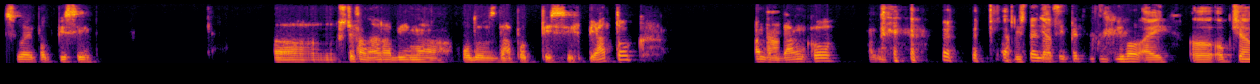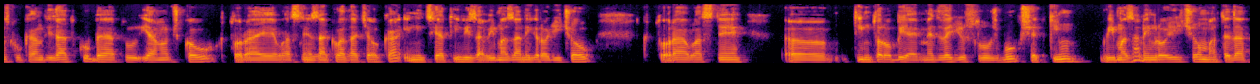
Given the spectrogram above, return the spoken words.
svoje podpisy. Uh, Štefan Harabín odovzdá podpisy v piatok. Andrej Danko asi aj občianskú kandidátku Beatu Janočkovú, ktorá je vlastne zakladateľka iniciatívy za vymazaných rodičov, ktorá vlastne e, týmto robí aj medvediu službu všetkým vymazaným rodičom a teda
